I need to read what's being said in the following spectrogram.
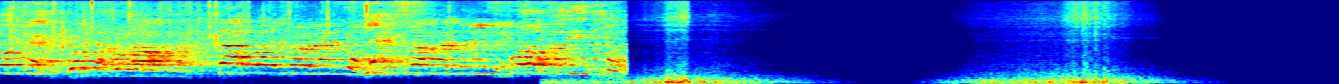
Okay.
